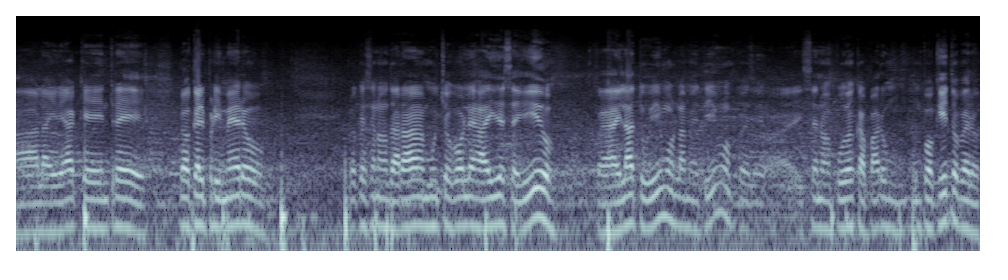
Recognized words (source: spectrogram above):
a la idea que entre, creo que el primero, creo que se nos dará muchos goles ahí de seguido, pues ahí la tuvimos, la metimos, pues ahí se nos pudo escapar un, poquito, pero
